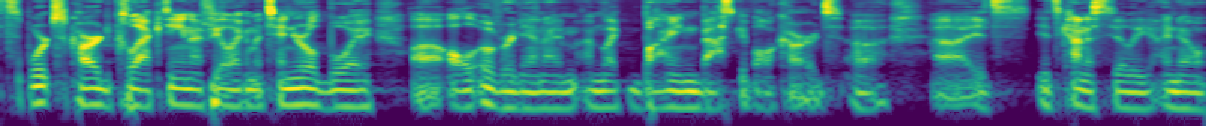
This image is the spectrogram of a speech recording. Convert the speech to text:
it's sports card collecting. I feel like I'm a 10 year old boy uh, all over again. I'm, I'm like buying basketball cards. Uh, uh, it's it's kind of silly, I know.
